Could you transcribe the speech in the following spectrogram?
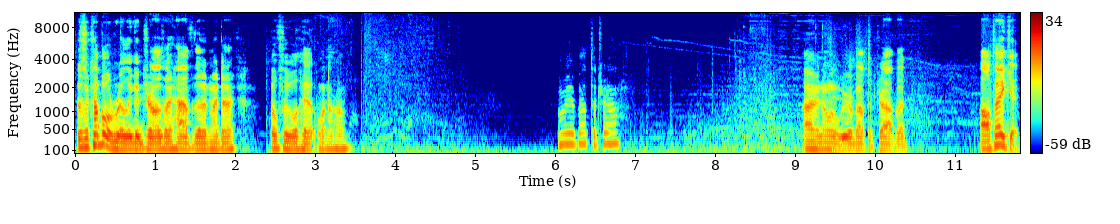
There's a couple of really good draws I have though in my deck. Hopefully we'll hit one of them. What were we about to draw? I don't even know what we were about to draw, but I'll take it.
